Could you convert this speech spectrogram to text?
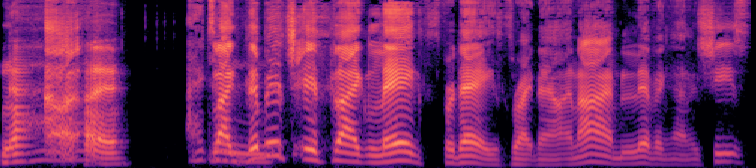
No. Uh, I Like the bitch is like legs for days right now, and I'm living on it. She's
